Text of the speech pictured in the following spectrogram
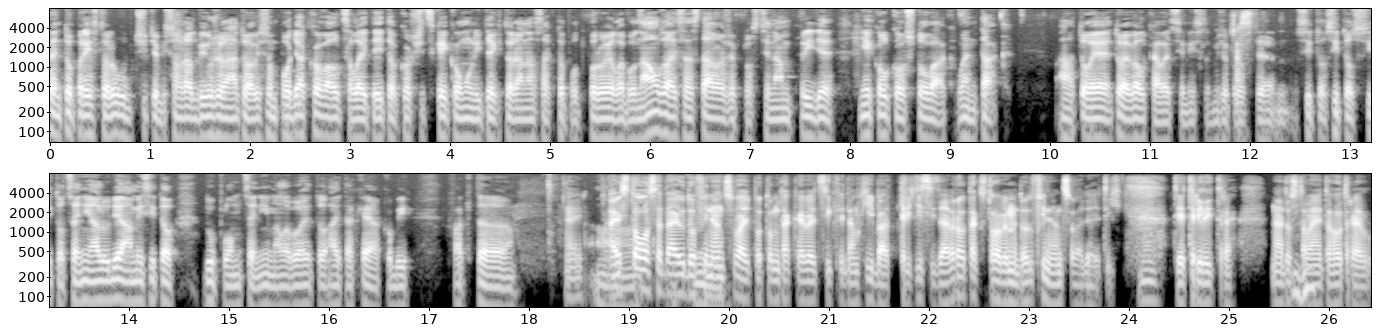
tento priestor určite by som rád využil na to, aby som poďakoval celej tejto košickej komunite, ktorá nás takto podporuje, lebo naozaj sa stáva, že proste nám príde niekoľko stovák len tak a to je, to je veľká vec, si myslím, že proste si to, si, to, si to cenia ľudia a my si to duplom ceníme, lebo je to aj také akoby fakt... E, Hej. Aj z toho sa dajú dofinancovať potom také veci, keď nám chýba 3000 eur, tak z toho vieme dofinancovať aj tých, hm. tie 3 litre na dostávanie mm-hmm. toho trailu.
